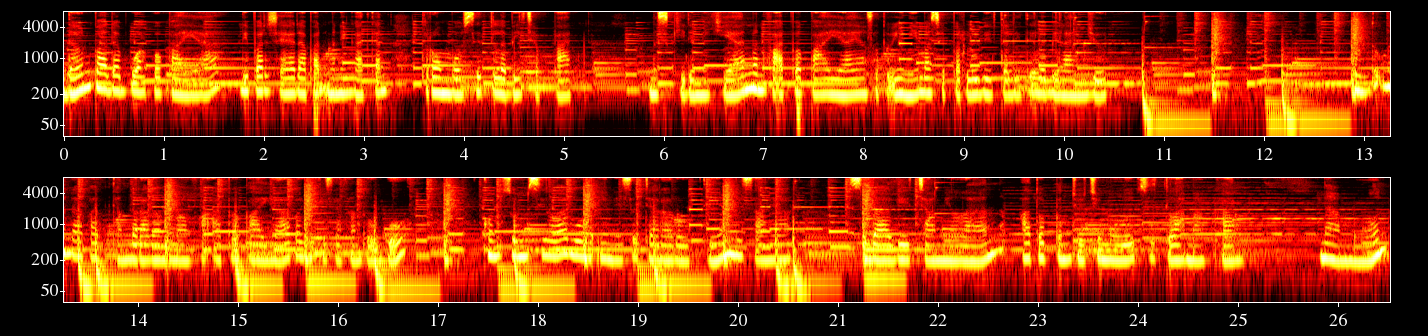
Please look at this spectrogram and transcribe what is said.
Daun pada buah pepaya dipercaya dapat meningkatkan trombosit lebih cepat. Meski demikian, manfaat pepaya yang satu ini masih perlu diteliti lebih lanjut. Untuk mendapatkan beragam manfaat pepaya bagi kesehatan tubuh, konsumsilah buah ini secara rutin, misalnya sebagai camilan atau pencuci mulut setelah makan. Namun,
